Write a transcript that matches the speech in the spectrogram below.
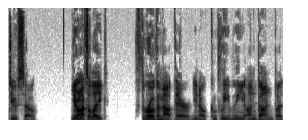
do so. You don't have to like throw them out there, you know, completely undone, but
